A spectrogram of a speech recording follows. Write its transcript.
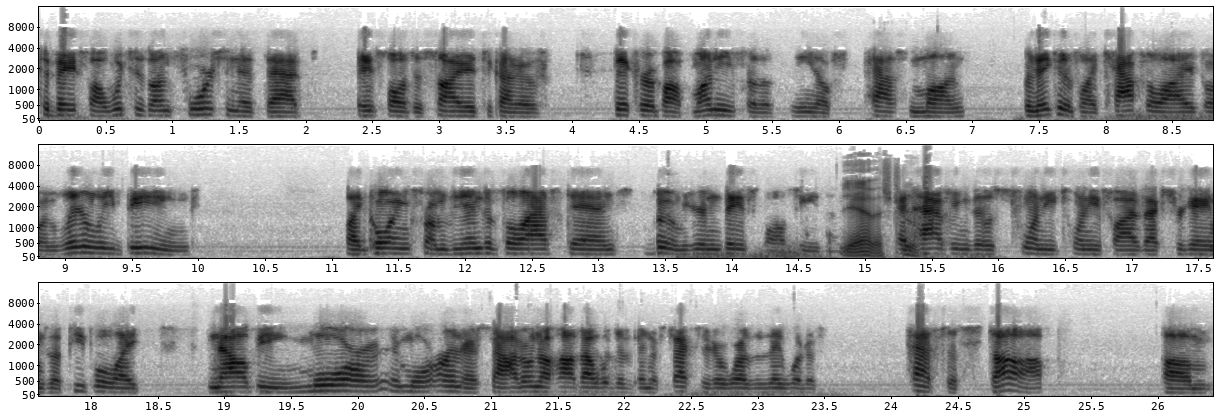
to baseball, which is unfortunate that baseball decided to kind of bicker about money for the you know past month, where they could have like capitalized on literally being like going from the end of the last dance, boom, you're in baseball season. Yeah, that's true. And having those 20, 25 extra games that people like now being more and more earnest. Now, I don't know how that would have been affected or whether they would have had to stop. Um,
